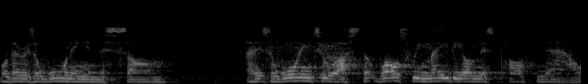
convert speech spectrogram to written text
or there is a warning in this psalm, and it's a warning to us that whilst we may be on this path now,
